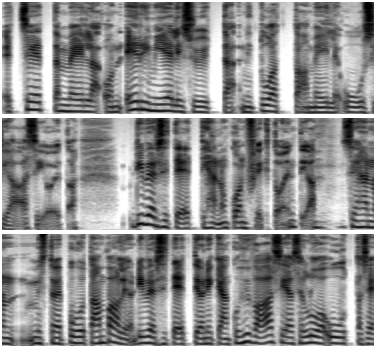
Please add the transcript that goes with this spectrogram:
että se, että meillä on erimielisyyttä, niin tuottaa meille uusia asioita. Diversiteettihän on konfliktointia. Sehän on, mistä me puhutaan paljon. Diversiteetti on ikään kuin hyvä asia, se luo uutta, se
